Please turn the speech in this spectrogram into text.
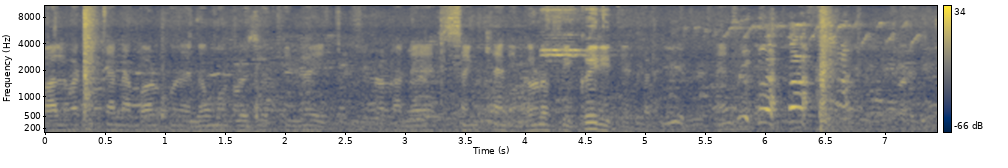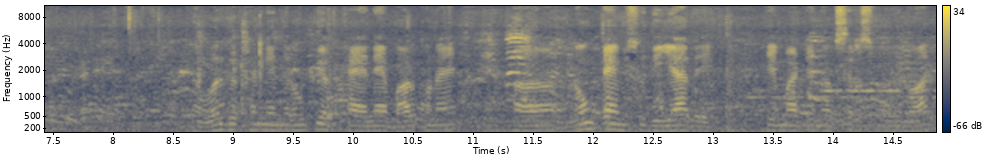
બાલવાટિકાના બાળકોને નમોગ્રજોથી લઈ અને સંખ્યાની ગણતરી કઈ રીતે કરે? વર્ગખંડની અંદર ઉપયોગ થાય અને બાળકોને લોંગ ટાઈમ સુધી યાદ રહે. તે માટેનો અક્ષર સ્વરૂપમાં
